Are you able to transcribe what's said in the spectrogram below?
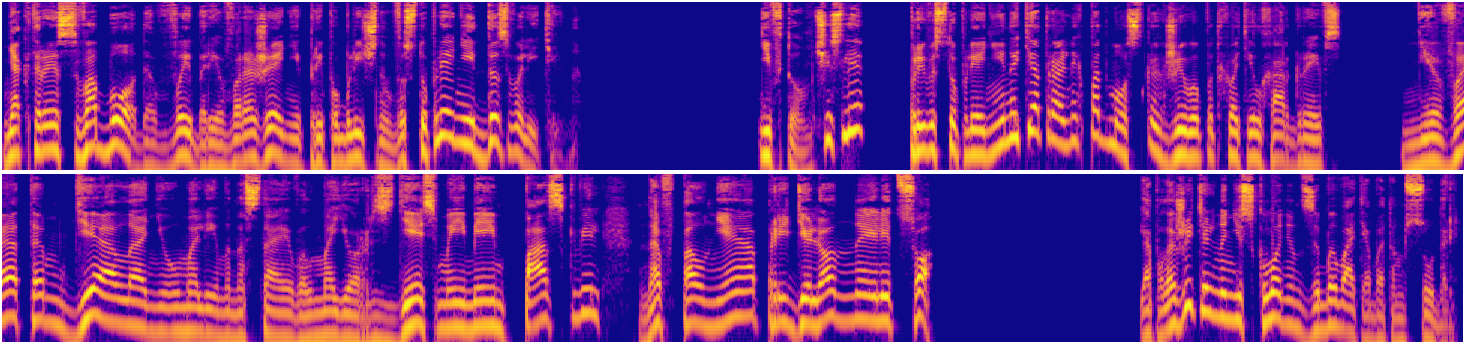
Некоторая свобода в выборе выражений при публичном выступлении дозволительна. И в том числе при выступлении на театральных подмостках живо подхватил Харгрейвс. «Не в этом дело», — неумолимо настаивал майор. «Здесь мы имеем пасквиль на вполне определенное лицо». Я положительно не склонен забывать об этом, сударь.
